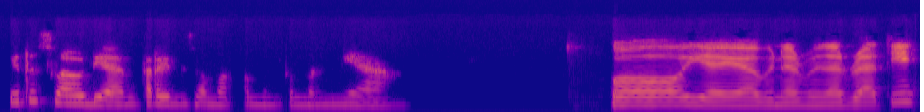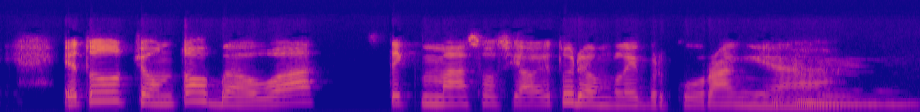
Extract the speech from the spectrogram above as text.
itu selalu dianterin sama teman-temannya. Oh iya ya benar-benar berarti itu contoh bahwa stigma sosial itu udah mulai berkurang ya. Hmm.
